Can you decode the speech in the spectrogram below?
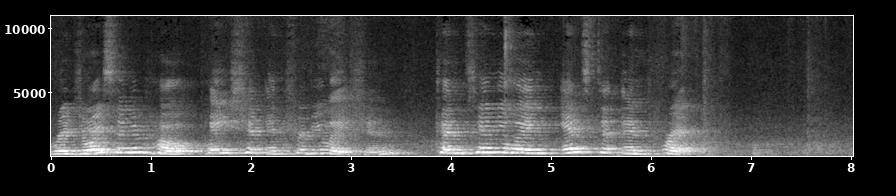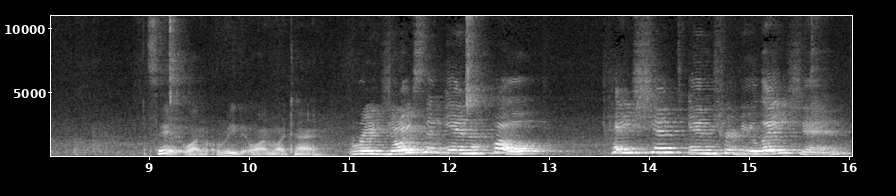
Rejoicing in hope, patient in tribulation, continuing instant in prayer. Say it one, read it one more time. Rejoicing in hope, patient in tribulation,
